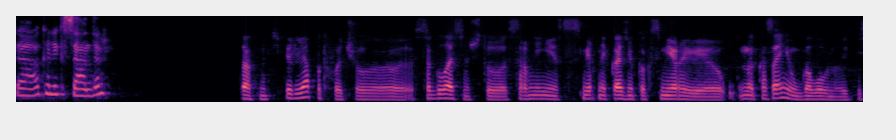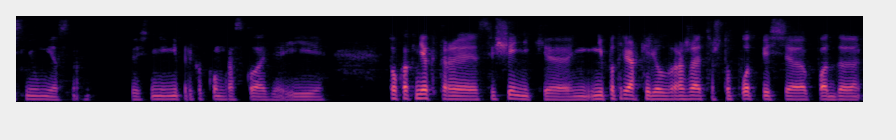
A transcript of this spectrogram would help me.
Так, Александр. Так, ну теперь я подхвачу. Э, согласен, что сравнение со смертной казнью как с мерой наказания уголовного здесь неуместно. То есть ни, ни при каком раскладе. И то, как некоторые священники, не патриарх Кирилл выражается, что подпись э, под э,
